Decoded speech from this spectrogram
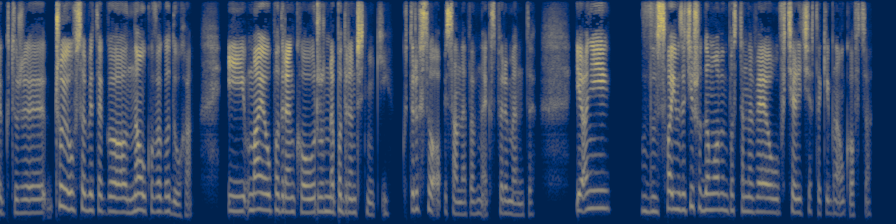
y, którzy czują w sobie tego naukowego ducha i mają pod ręką różne podręczniki, w których są opisane pewne eksperymenty. I oni w swoim zaciszu domowym postanawiają wcielić się w takiego naukowca.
